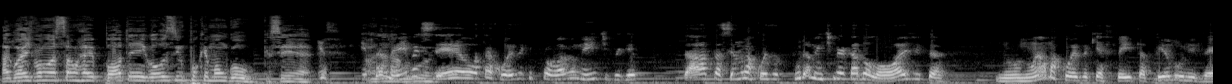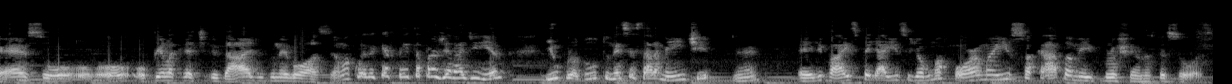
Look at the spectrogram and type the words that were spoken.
Agora eles vão lançar um Harry Potter igualzinho Pokémon GO, que você. Isso, e também vai ser outra coisa que provavelmente, porque tá, tá sendo uma coisa puramente mercadológica. Não, não é uma coisa que é feita pelo universo ou, ou, ou pela criatividade do negócio. É uma coisa que é feita para gerar dinheiro e o produto necessariamente, né, ele vai espelhar isso de alguma forma e isso acaba meio broxando as pessoas.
